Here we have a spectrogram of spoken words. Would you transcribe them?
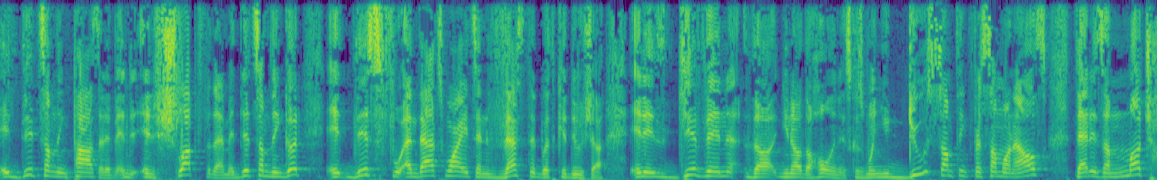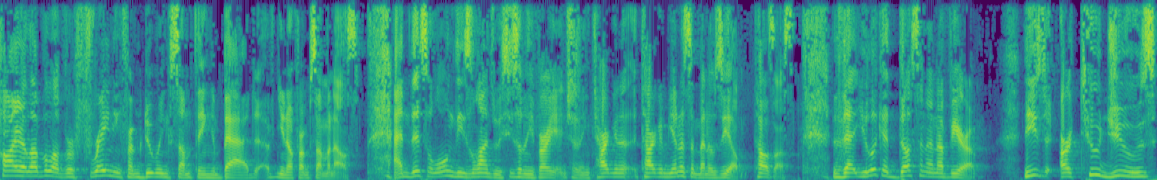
It did something positive. It, it schlepped for them. It did something good. It, this, and that's why it's invested with Kedusha. It is given the, you know, the holiness. Cause when you do something for someone else, that is a much higher level of refraining from doing something bad, you know, from someone else. And this, along these lines, we see something very interesting. Targum, Targum Yonasan Ben Uziel tells us that you look at Dasan and These are two Jews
